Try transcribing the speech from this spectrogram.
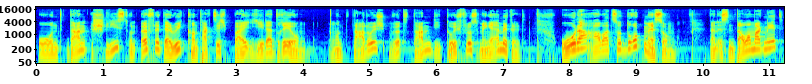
und dann schließt und öffnet der Read-Kontakt sich bei jeder Drehung. Und dadurch wird dann die Durchflussmenge ermittelt. Oder aber zur Druckmessung. Dann ist ein Dauermagnet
